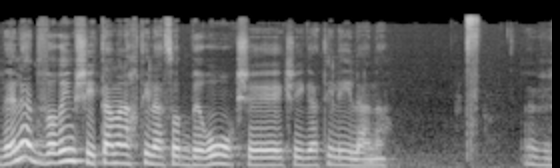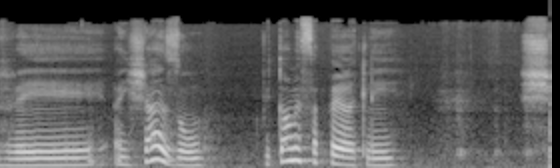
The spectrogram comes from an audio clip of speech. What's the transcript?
ואלה הדברים שאיתם הלכתי לעשות בירור כש, כשהגעתי לאילנה. והאישה הזו פתאום מספרת לי ש...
